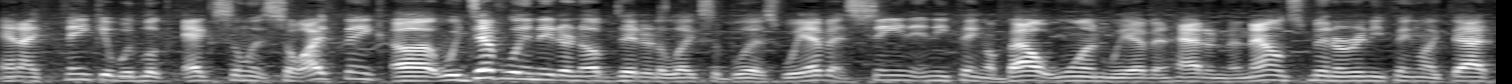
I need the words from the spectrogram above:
and I think it would look excellent. So, I think uh, we definitely need an updated Alexa Bliss. We haven't seen anything about one. We haven't had an announcement or anything like that.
